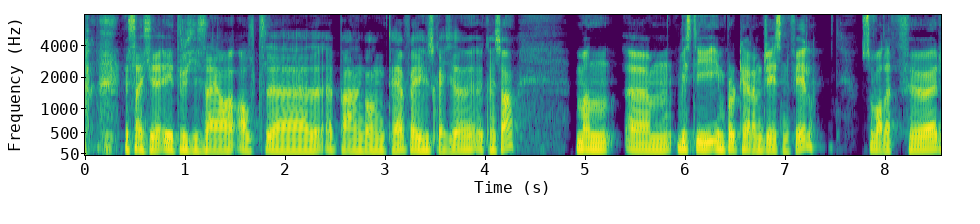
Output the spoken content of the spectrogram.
jeg, jeg, tror ikke jeg sier alt uh, på en gang til, for jeg husker ikke hva jeg sa. Men um, hvis de importerer en Jason-fil, så var det før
